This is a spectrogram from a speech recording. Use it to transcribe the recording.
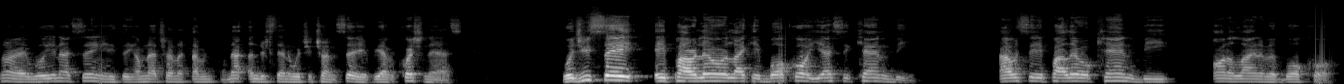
all right. Well, you're not saying anything. I'm not trying to, I'm not understanding what you're trying to say. If you have a question to ask, would you say a paralero like a boko? Yes, it can be. I would say a paralero can be on a line of a boko.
